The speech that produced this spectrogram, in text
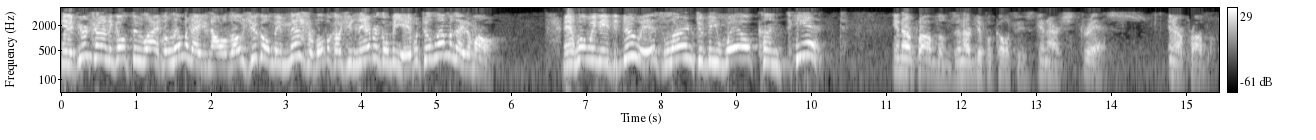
And if you're trying to go through life eliminating all of those, you're going to be miserable because you're never going to be able to eliminate them all. And what we need to do is learn to be well content in our problems, in our difficulties, in our stress, in our problems.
